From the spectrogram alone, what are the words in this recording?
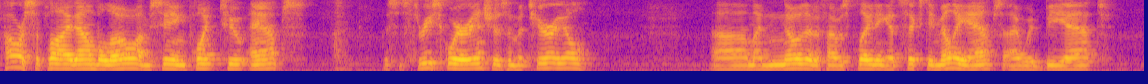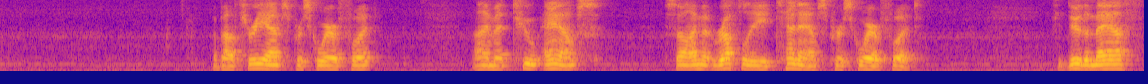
power supply down below. I'm seeing 0.2 amps. This is three square inches of material. Um, I know that if I was plating at 60 milliamps, I would be at about 3 amps per square foot. I'm at 2 amps, so I'm at roughly 10 amps per square foot. If you do the math,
